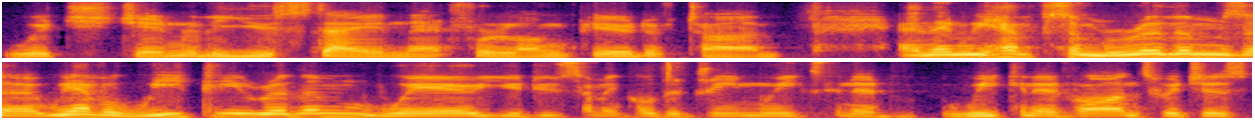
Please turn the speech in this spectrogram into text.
which generally you stay in that for a long period of time. And then we have some rhythms. Uh, we have a weekly rhythm where you do something called a dream weeks in a week in advance, which is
